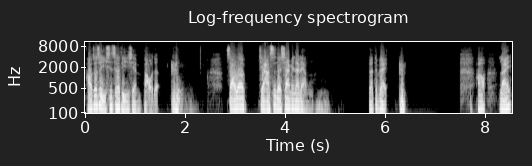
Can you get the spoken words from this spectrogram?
好，这是乙式车体险保的，少了甲式的下面那两个，对不对？好，来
